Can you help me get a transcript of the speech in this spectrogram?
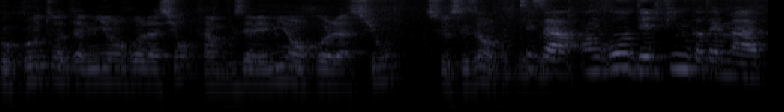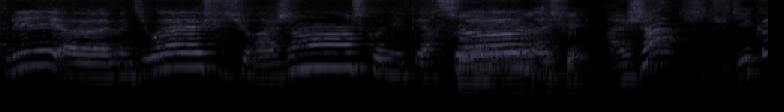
Coco, toi, t'as mis en relation, enfin, vous avez mis en relation, parce que c'est ça en fait. C'est ça. En gros, Delphine, quand elle m'a appelé, euh, elle me dit Ouais, je suis sur Agen, je connais personne. ouais, je fais Agen? Je dis, Tu décolles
